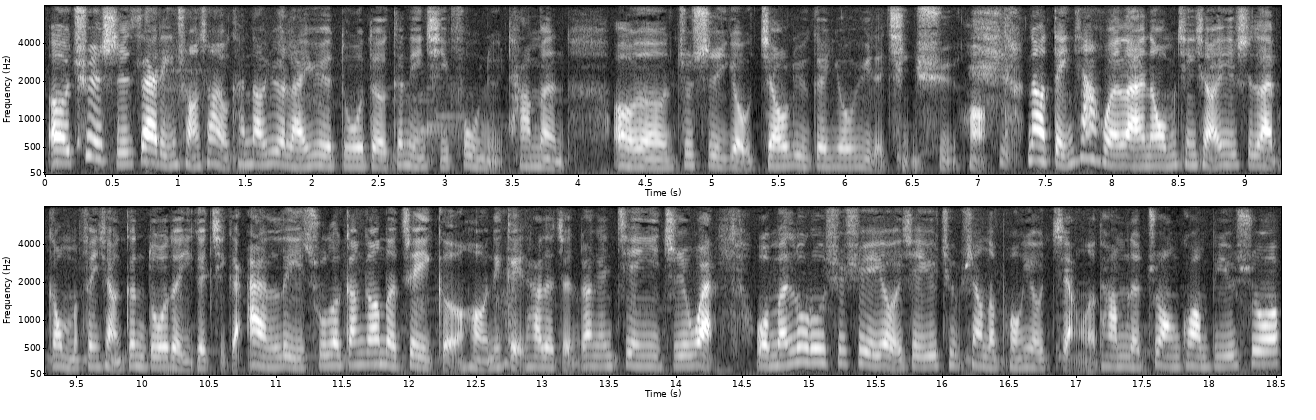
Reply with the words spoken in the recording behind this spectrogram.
呃，确实在临床上有看到越来越多的更年期妇女，她们。呃，就是有焦虑跟忧郁的情绪哈。是那等一下回来呢，我们请小叶医师来跟我们分享更多的一个几个案例。除了刚刚的这个哈，你给他的诊断跟建议之外，我们陆陆续续也有一些 YouTube 上的朋友讲了他们的状况。比如说，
